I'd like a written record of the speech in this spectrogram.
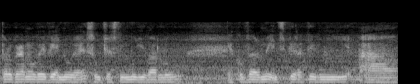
programově věnuje současnému divadlu, jako velmi inspirativní a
